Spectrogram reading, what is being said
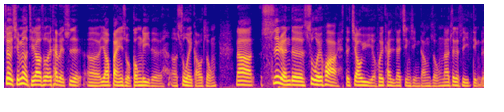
所以前面有提到说，哎，台北市呃要办一所公立的呃数位高中，那私人的数位化的教育也会开始在进行当中，那这个是一定的。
